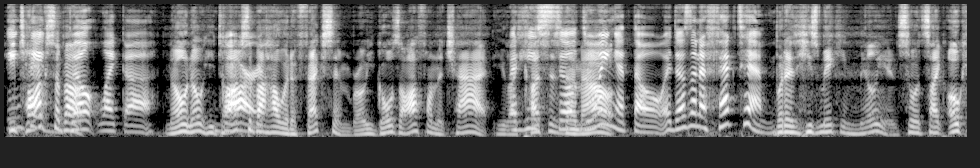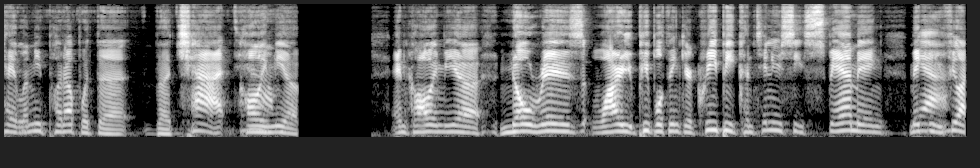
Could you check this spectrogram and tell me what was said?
He talks about- built like a. No, no, he talks Guard. about how it affects him, bro. He goes off on the chat. He like But he's still doing out. it though. It doesn't affect him. but it, he's making millions. So it's like, okay, let me put up with the the chat calling me a and calling me a no riz. Why are you? People think you're creepy. Continuously spamming, making Yeah. you feel like,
